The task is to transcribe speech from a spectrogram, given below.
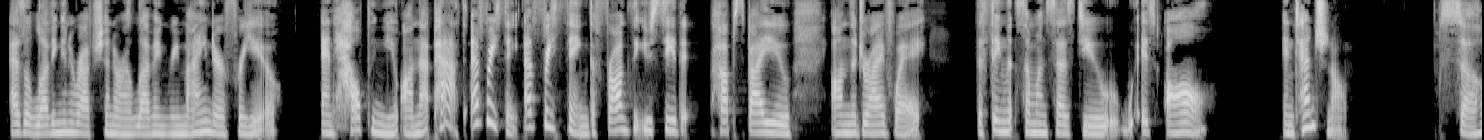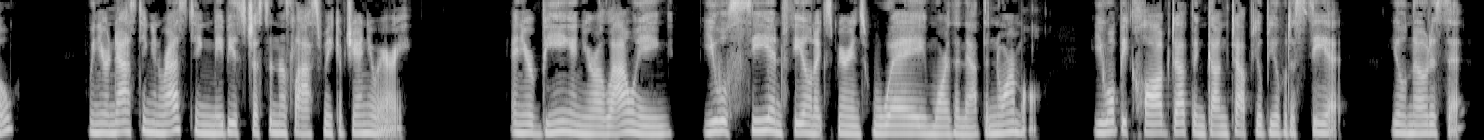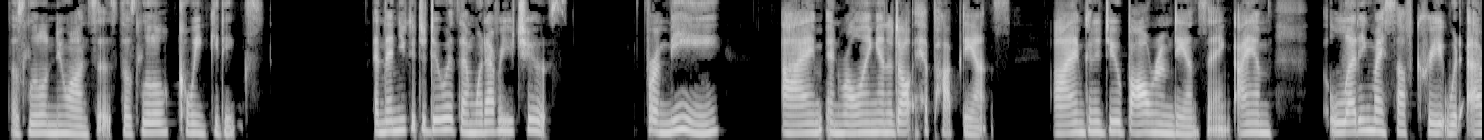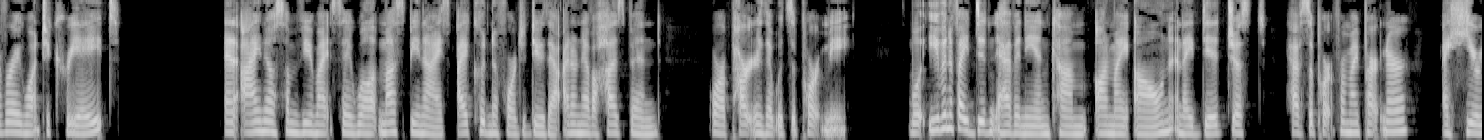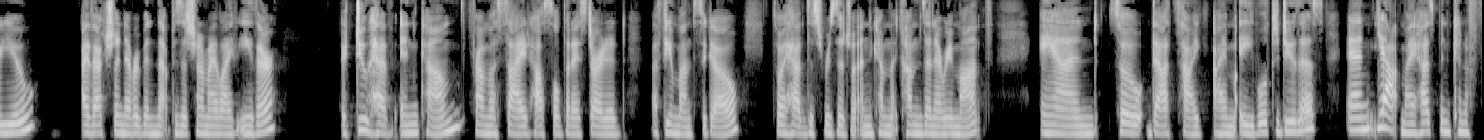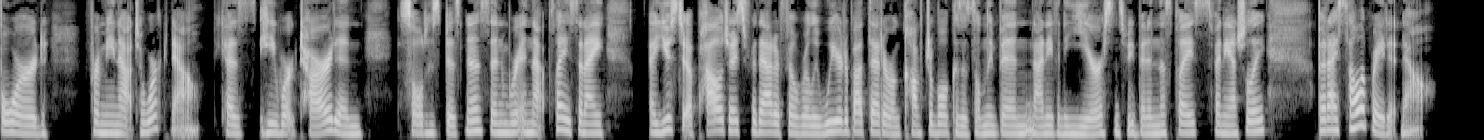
as a loving interruption or a loving reminder for you and helping you on that path. Everything, everything, the frog that you see that hops by you on the driveway, the thing that someone says to you, it's all intentional. So when you're nesting and resting, maybe it's just in this last week of January and you're being and you're allowing, you will see and feel and experience way more than that than normal. You won't be clogged up and gunked up. You'll be able to see it. You'll notice it. Those little nuances, those little coinkydinks. And then you get to do with them whatever you choose. For me, I'm enrolling in adult hip hop dance. I'm going to do ballroom dancing. I am letting myself create whatever I want to create. And I know some of you might say, well, it must be nice. I couldn't afford to do that. I don't have a husband or a partner that would support me. Well, even if I didn't have any income on my own and I did just have support from my partner, I hear you. I've actually never been in that position in my life either. I do have income from a side hustle that I started a few months ago. So I have this residual income that comes in every month. And so that's how I, I'm able to do this. And yeah, my husband can afford for me not to work now because he worked hard and sold his business and we're in that place. And I, I used to apologize for that or feel really weird about that or uncomfortable because it's only been not even a year since we've been in this place financially. But I celebrate it now.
